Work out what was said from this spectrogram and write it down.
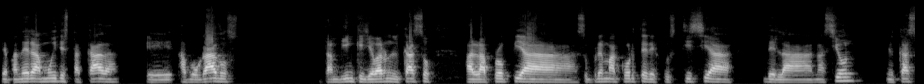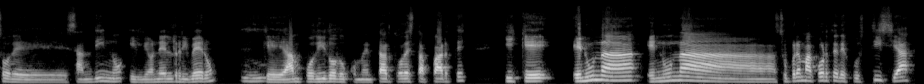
de manera muy destacada, eh, abogados también que llevaron el caso a la propia Suprema Corte de Justicia de la Nación, en el caso de Sandino y Leonel Rivero, que han podido documentar toda esta parte y que en una, en una Suprema Corte de Justicia,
